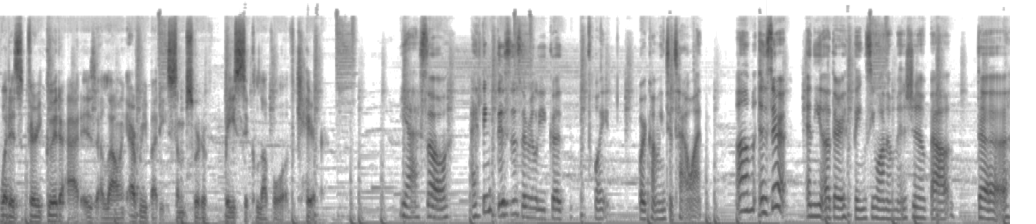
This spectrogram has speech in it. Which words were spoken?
what it's very good at is allowing everybody some sort of basic level of care. Yeah, so I think this is a really good point for coming to Taiwan. Um, is there any other things you want to mention about the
